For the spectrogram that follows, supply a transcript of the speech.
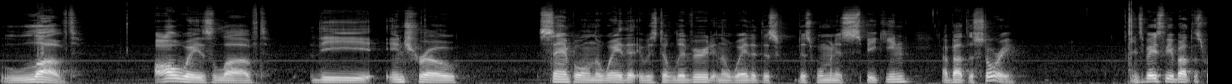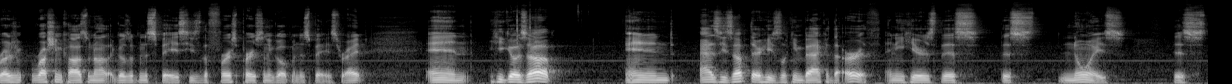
loved, always loved the intro sample and the way that it was delivered and the way that this this woman is speaking about the story. It's basically about this Russian cosmonaut that goes up into space. He's the first person to go up into space, right? And he goes up, and as he's up there, he's looking back at the Earth, and he hears this this noise this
